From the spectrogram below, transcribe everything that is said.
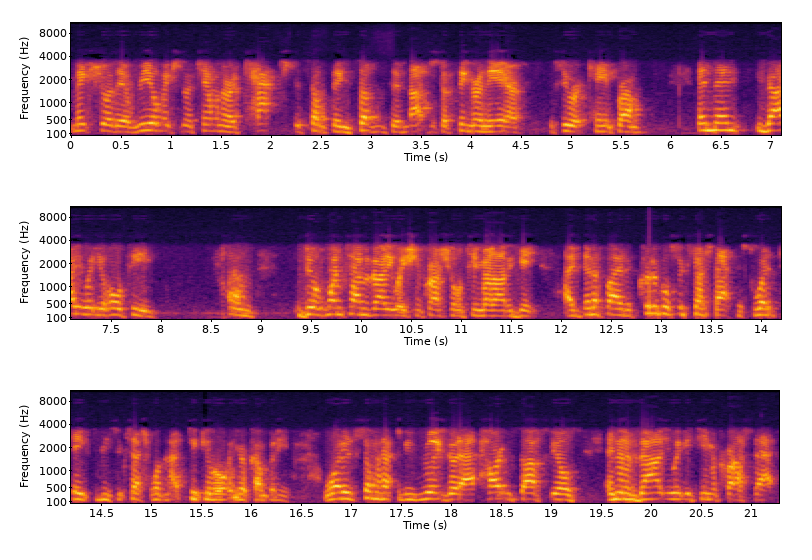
Make sure they're real. Make sure they're they're attached to something substantive, not just a finger in the air to see where it came from. And then evaluate your whole team. Um, do a one-time evaluation across your whole team right out of the gate. Identify the critical success factors, what it takes to be successful in that particular your company. What does someone have to be really good at, hard and soft skills, and then evaluate your team across that.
